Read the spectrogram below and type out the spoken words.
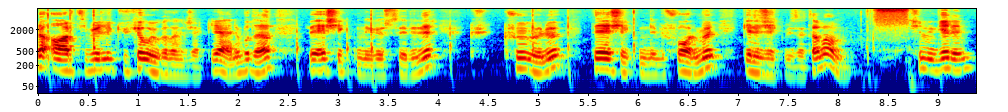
ve artı birlik yüke uygulanacak. Yani bu da V şeklinde gösterilir. Q bölü D şeklinde bir formül gelecek bize tamam mı? Şimdi gelin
